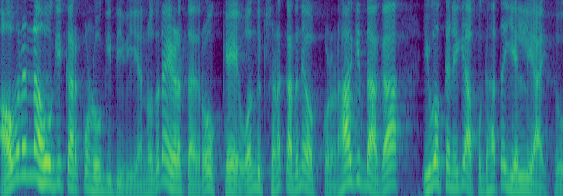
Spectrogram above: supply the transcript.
ಅವನನ್ನು ಹೋಗಿ ಕರ್ಕೊಂಡು ಹೋಗಿದ್ದೀವಿ ಅನ್ನೋದನ್ನ ಹೇಳ್ತಾ ಇದ್ರು. ಓಕೆ, ಒಂದು ಕ್ಷಣಕ್ಕೆ ಅದನ್ನೇ ಒಪ್ಕೊಳ್ಳೋಣ. ಹಾಗಿದ್ದಾಗ ಯುವಕನಿಗೆ ಅಪಘಾತ ಎಲ್ಲಿ ಆಯಿತು?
